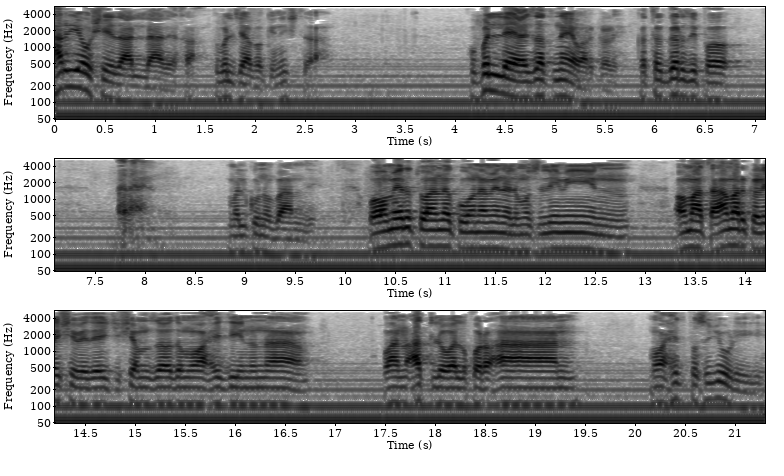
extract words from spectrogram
هر یو شی د الله دی ښا بل چا پکې نشته او بل له عزت نه ورکړي کته ګرځي په ملکونو باندې و امرت ان اكون من المسلمين او ما ته امر کړی شوی دی چې شمزه د موحدینو نه وان اتلو القرآن موحد پس جوړیږي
